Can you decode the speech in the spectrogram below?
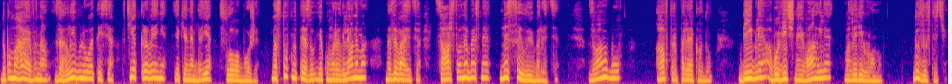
допомагає нам заглиблюватися в ті откровення, які нам дає Слово Боже. Наступну тезу, яку ми розглянемо, називається Царство Небесне не силою береться. З вами був автор перекладу Біблія або Вічне Євангеліє Валерій Громов. До зустрічі!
